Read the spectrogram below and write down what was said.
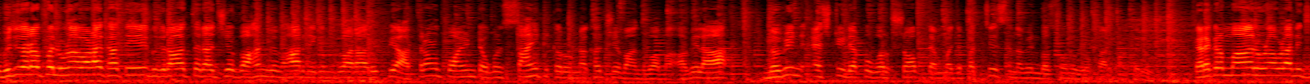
તો બીજી તરફ લુણાવાડા ખાતે ગુજરાત રાજ્ય વાહન વ્યવહાર નિગમ દ્વારા રૂપિયા ત્રણ પોઈન્ટ ઓગણસાઠ કરોડના ખર્ચે બાંધવામાં આવેલા નવીન એસટી ડેપો વર્કશોપ તેમજ પચીસ નવીન બસોનું લોકાર્પણ કર્યું. કાર્યક્રમમાં લુણાવાડાની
